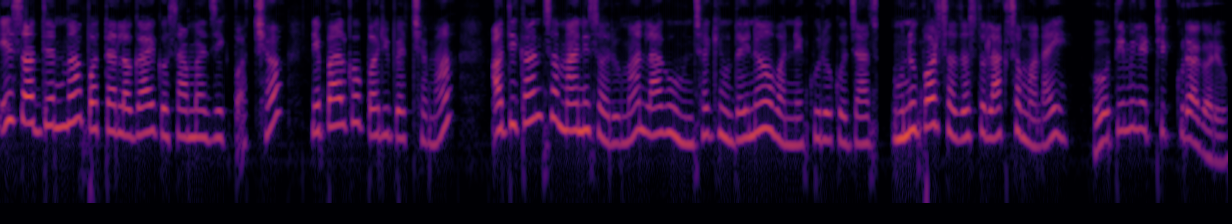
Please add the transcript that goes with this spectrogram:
यस अध्ययनमा पत्ता लगाएको सामाजिक पक्ष नेपालको परिप्रेक्ष्यमा अधिकांश मानिसहरूमा लागू हुन्छ कि हुँदैन भन्ने कुरोको जाँच हुनुपर्छ जस्तो लाग्छ मलाई। हो तिमीले ठिक कुरा गर्यौ।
